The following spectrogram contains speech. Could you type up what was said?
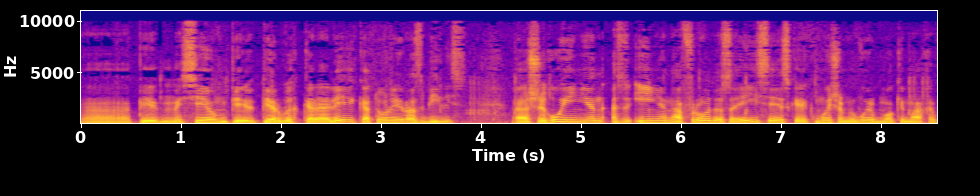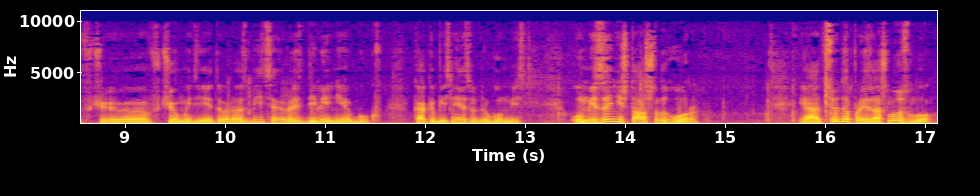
семь первых королей, которые разбились. Э, Шигу иньян, иньян Афрода Саисия, как Мойшем и Вур Моки Махов. Э, в чем идея этого разбития? Разделение букв, как объясняется в другом месте. У Мизени шталшил гор. И отсюда произошло зло.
